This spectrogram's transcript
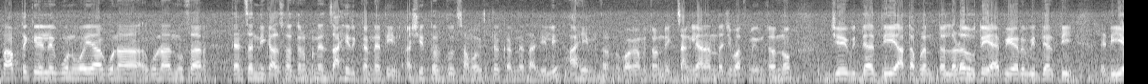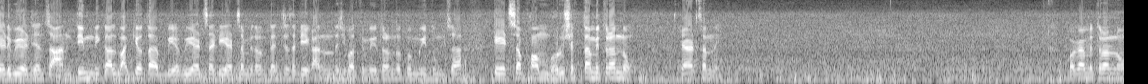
प्राप्त केलेले गुण व या गुणा गुणानुसार त्यांचा निकाल साधारणपणे जाहीर करण्यात येईल अशी तरतूद समाविष्ट करण्यात आलेली आहे मित्रांनो. बघा मित्रांनो एक चांगली आनंदाची बातमी मित्रांनो. जे विद्यार्थी आतापर्यंत लढत होते ॲपियर विद्यार्थी डी एड बी एड ज्यांचा अंतिम निकाल बाकी होता बी बी एडचा डी एडचा मित्रांनो त्यांच्यासाठी एक आनंदाची बातमी मित्रांनो तुम्ही तुमचा टेटचा फॉर्म भरू शकता मित्रांनो. काय अडचण नाही. बघा मित्रांनो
